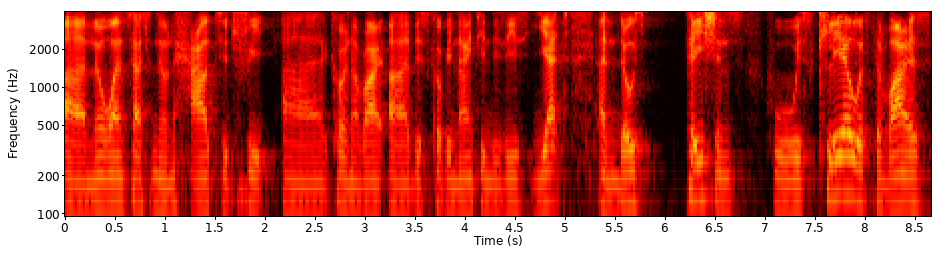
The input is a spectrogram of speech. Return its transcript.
uh, no one has known how to treat uh, coronavirus uh, this COVID nineteen disease yet, and those patients who is clear with the virus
